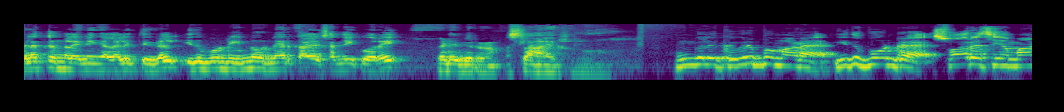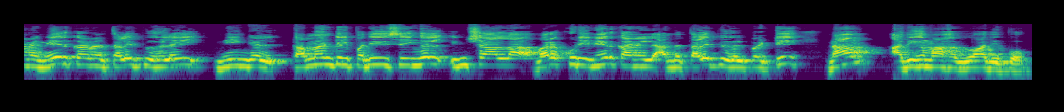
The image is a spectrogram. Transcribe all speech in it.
விளக்கங்களை நீங்கள் அளித்தீர்கள். இது போன்ற இன்னொரு நேர்காணல் சந்திக்கும் விடைபெறுகிறோம். அஸ்லாம் வலைக்கும் உங்களுக்கு விருப்பமான இது போன்ற சுவாரஸ்யமான நேர்காணல் தலைப்புகளை நீங்கள் கமெண்டில் பதிவு செய்யுங்கள். இன்ஷா அல்லாஹ் வரக்கூடிய நேர்காணலில் அந்த தலைப்புகள் பற்றி நாம் அதிகமாக விவாதிப்போம்.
